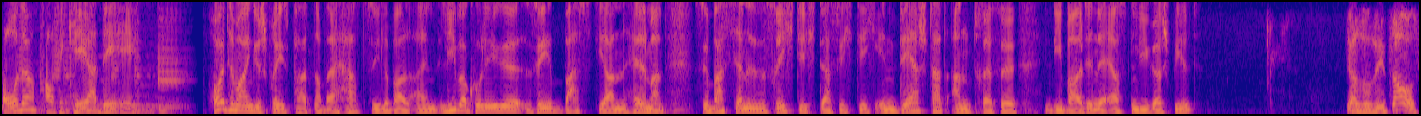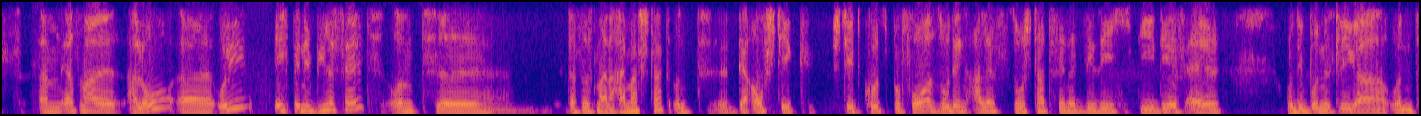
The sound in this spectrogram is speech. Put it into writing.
oder auf IKEA.de. Heute mein Gesprächspartner bei Herz, Seele, Ball, ein lieber Kollege Sebastian Hellmann. Sebastian, ist es richtig, dass ich dich in der Stadt antreffe, die bald in der ersten Liga spielt? Ja, so sieht's aus. Ähm, erstmal hallo, äh, Uli. Ich bin in Bielefeld und äh, das ist meine Heimatstadt und äh, der Aufstieg steht kurz bevor, so denn alles so stattfindet, wie sich die DFL und die Bundesliga und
